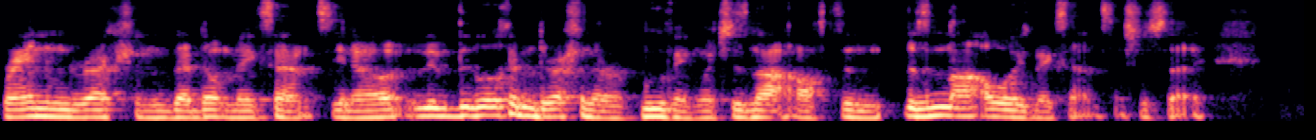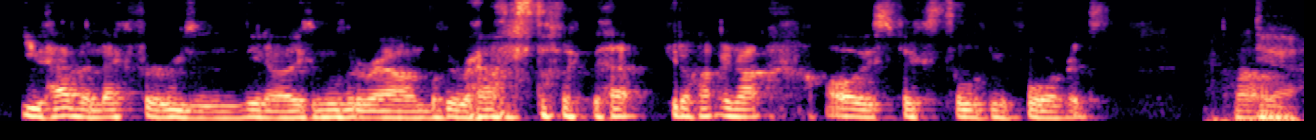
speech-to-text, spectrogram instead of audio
random directions that don't make sense. You know, they, they look in the direction they're moving, which is not often does not always make sense. I should say. You have a neck for a reason. You know, you can move it around, look around, stuff like that. You don't you're not always fixed to looking forwards. Um, yeah.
